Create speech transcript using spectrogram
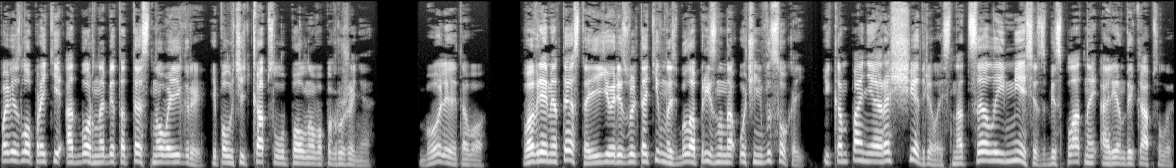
повезло пройти отбор на бета-тест новой игры и получить капсулу полного погружения. Более того, во время теста ее результативность была признана очень высокой, и компания расщедрилась на целый месяц бесплатной аренды капсулы.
